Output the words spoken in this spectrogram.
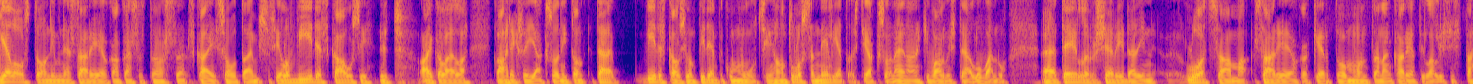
Yellowstone-niminen sarja, joka on kasvattavassa Sky Showtimeissa. Siellä on viides kausi, nyt aika lailla kahdeksan jaksoa. Niitä on, tää viides kausi on pidempi kuin muut. Siihen on tulossa 14 jaksoa, näin ainakin valmistaja luvannut. Taylor Sheridanin luotsaama sarja, joka kertoo Montanan karjatilallisista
